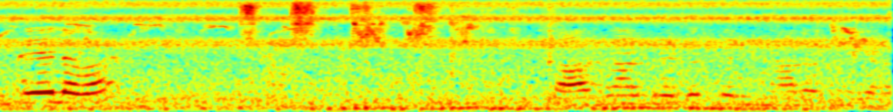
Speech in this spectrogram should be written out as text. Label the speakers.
Speaker 1: ఇదేలావా కాకినాడ నాలుగు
